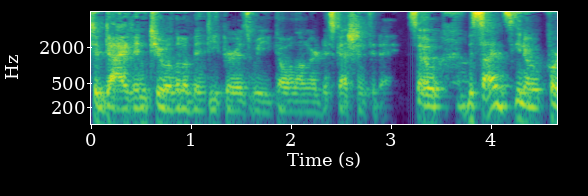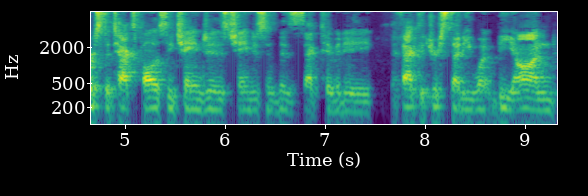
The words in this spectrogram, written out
to dive into a little bit deeper as we go along our discussion today. So besides, you know, of course, the tax policy changes, changes in business activity, the fact that your study went beyond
